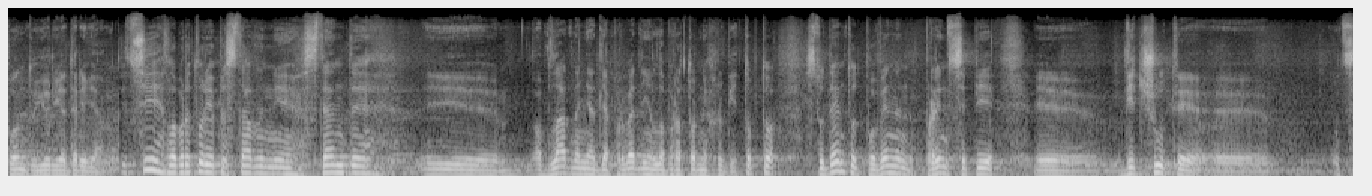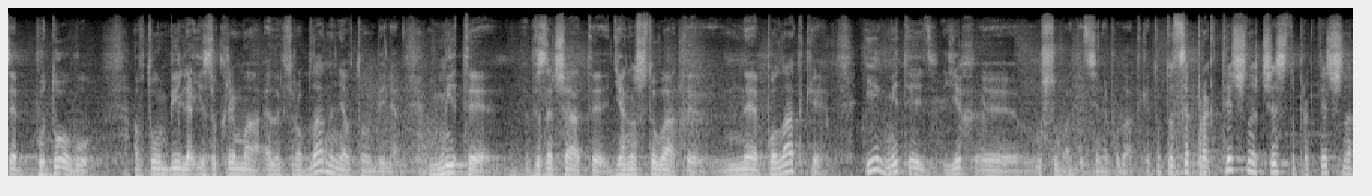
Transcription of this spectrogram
фонду Юрія Дерев'янка. В цій лабораторії представлені стенди. Обладнання для проведення лабораторних робіт. Тобто студент тут повинен, в принципі, е, відчути е, оце будову автомобіля і, зокрема, електрообладнання автомобіля, вміти визначати, діагностувати неполадки і вміти їх е, усувати, ці неполадки. Тобто це практично, чисто практична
